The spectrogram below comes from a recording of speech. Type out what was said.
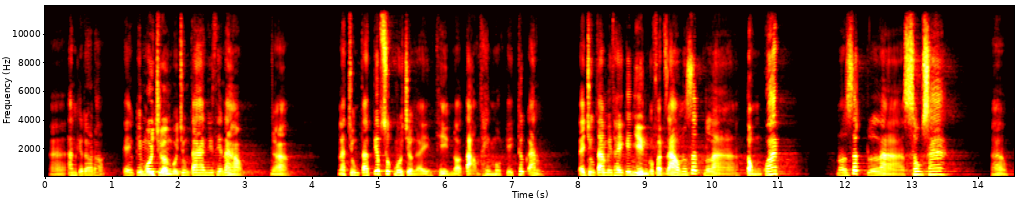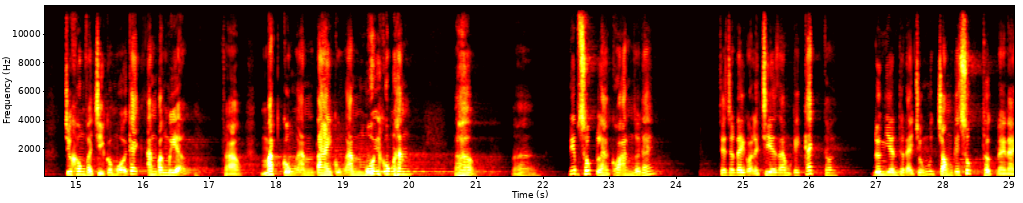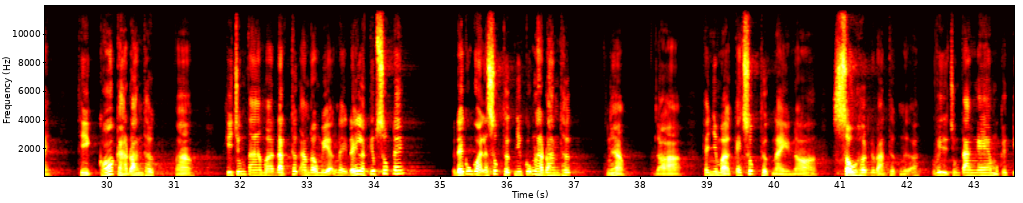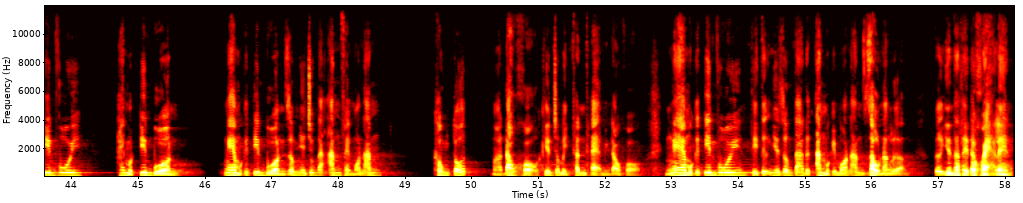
À, ăn cái đó đó. Cái, cái môi trường của chúng ta như thế nào? À, là chúng ta tiếp xúc môi trường ấy thì nó tạo thành một cái thức ăn. Đấy chúng ta mới thấy cái nhìn của phật giáo nó rất là tổng quát nó rất là sâu xa. Chứ không phải chỉ có mỗi cách ăn bằng miệng. Mắt cũng ăn, tai cũng ăn, mũi cũng ăn. Tiếp xúc là có ăn rồi đấy. Thế cho đây gọi là chia ra một cái cách thôi. Đương nhiên thưa đại chúng, trong cái xúc thực này này thì có cả đoàn thực. Khi chúng ta mà đặt thức ăn vào miệng đấy đấy là tiếp xúc đấy. Đấy cũng gọi là xúc thực nhưng cũng là đoàn thực. Nghe không? đó. Thế nhưng mà cái xúc thực này nó sâu hơn cái đoàn thực nữa. Ví dụ chúng ta nghe một cái tin vui hay một tin buồn, nghe một cái tin buồn giống như chúng ta ăn phải món ăn không tốt mà đau khổ, khiến cho mình thân thể mình đau khổ. Nghe một cái tin vui thì tự nhiên giống ta được ăn một cái món ăn giàu năng lượng, tự nhiên ta thấy ta khỏe lên.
